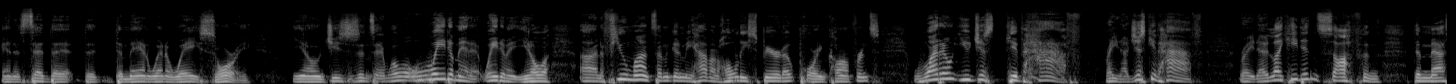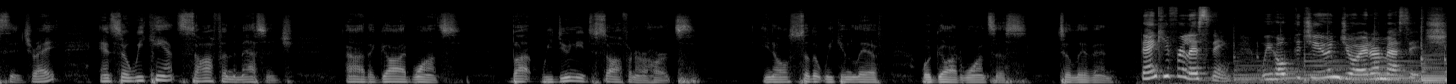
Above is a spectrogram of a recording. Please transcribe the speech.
And it said that the, the man went away sorry. You know, Jesus didn't say, well, well, wait a minute, wait a minute. You know, uh, in a few months, I'm going to be having a Holy Spirit outpouring conference. Why don't you just give half right now? Just give half right now. Like he didn't soften the message, right? And so we can't soften the message uh, that God wants, but we do need to soften our hearts you know, so that we can live what God wants us to live in. Thank you for listening. We hope that you enjoyed our message.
